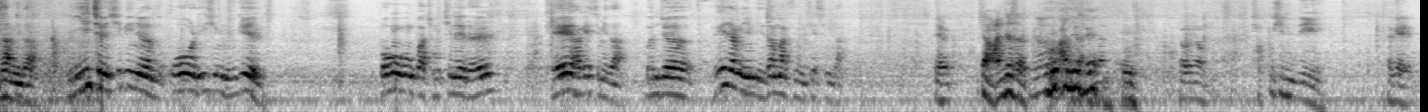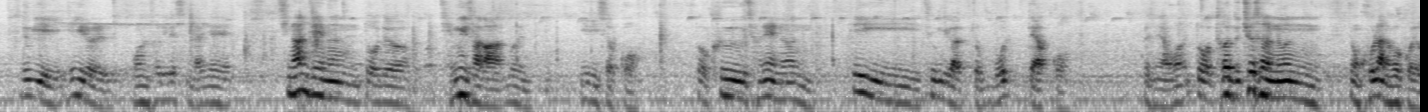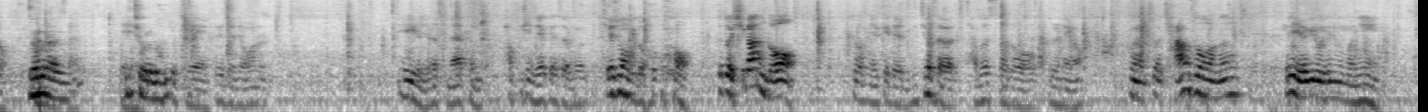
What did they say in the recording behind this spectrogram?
감사합니다. 2012년 5월 26일 보건공과 정치회를 개회하겠습니다. 먼저 회장님 인사 말씀 드리겠습니다. 네, 그냥 앉아서 앉아서 해. 그냥 바쁘신데 되게 여기 회의를 오늘 소집했습니다. 이제 지난주에는 또 저 재무이사가 뭐 일이 있었고 또 그 전에는 회의 준비가 좀못 되었고 그래서 그냥 오늘 또더 늦춰서는 좀 곤란했고요. 너무나 예. 일찍으로만 안 좋지. 네, 그래서 오늘 회의를 열었습니다. 하여튼 바쁘신데 그래서 뭐 죄송하기도 하고 또 시간도 좀 이렇게 늦춰서 잡았어도 그러네요. 그또 장소는 여기로 했는 거니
